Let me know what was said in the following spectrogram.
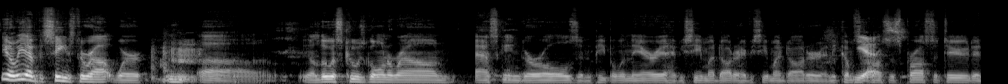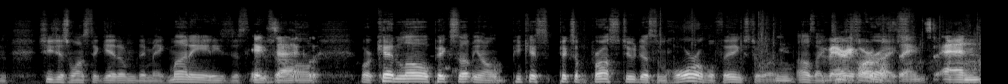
You know, we have scenes throughout where Mhm. uh, you know Louis Koo's going around asking girls and people in the area, "Have you seen my daughter? Have you seen my daughter?" And he comes Yes. across this prostitute, and she just wants to get him to make money, and he's just exactly. Or Ken Lo picks up, you know, he kicks, picks up a prostitute, does some horrible things to her. I was like, very Jesus horrible Christ. things and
